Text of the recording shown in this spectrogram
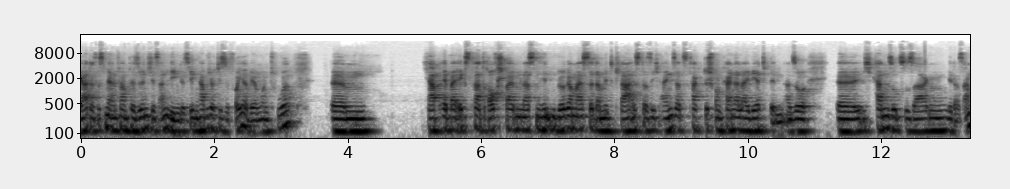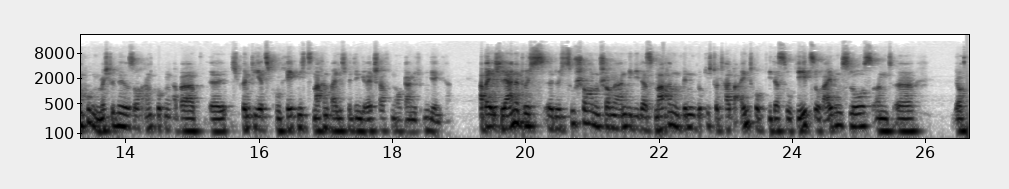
ja, das ist mir einfach ein persönliches Anliegen. Deswegen habe ich auch diese Feuerwehrmontur. Ähm, ich habe aber extra draufschreiben lassen, hinten Bürgermeister, damit klar ist, dass ich einsatztaktisch von keinerlei Wert bin. Also äh, ich kann sozusagen mir das angucken, möchte mir das auch angucken, aber äh, ich könnte jetzt konkret nichts machen, weil ich mit den Gerätschaften auch gar nicht umgehen kann. Aber ich lerne durchs, äh, durchs Zuschauen und schaue mir an, wie die das machen und bin wirklich total beeindruckt, wie das so geht, so reibungslos und äh, auch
